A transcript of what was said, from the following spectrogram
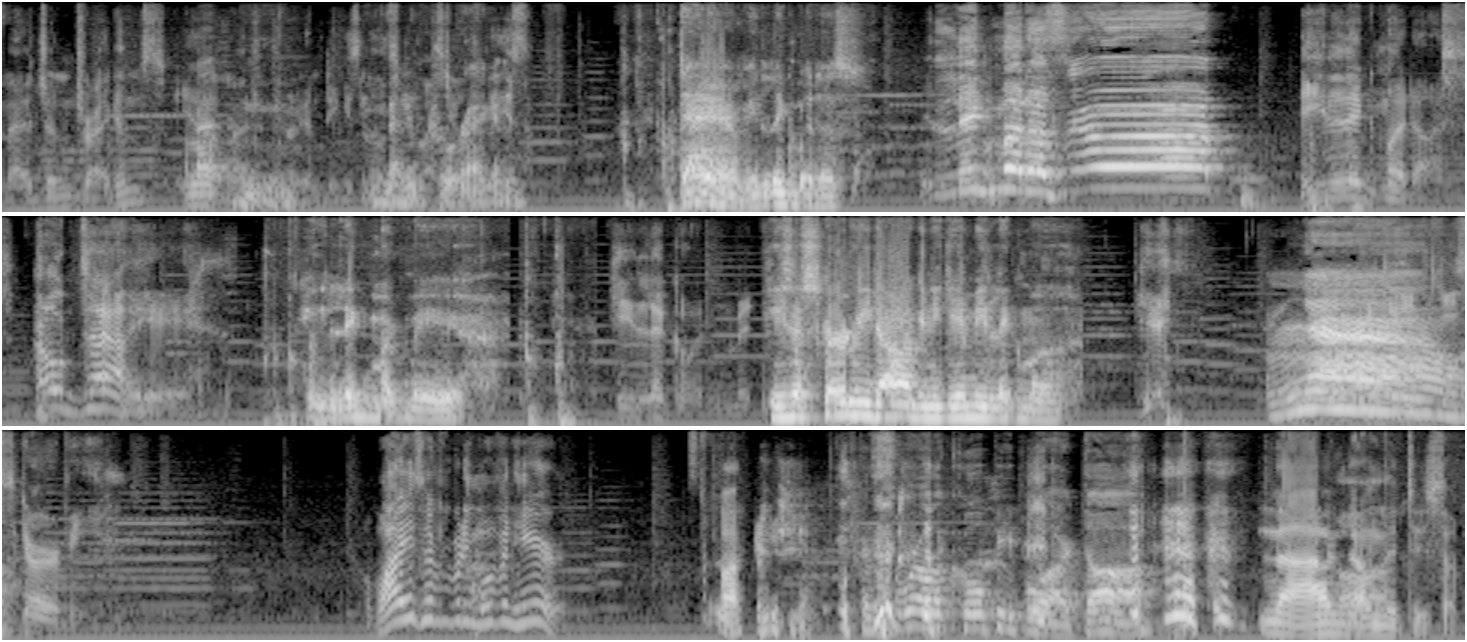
Imagine dragons. Ima- imagine dragon these Imagine across dragon. Damn, he ligmaed us. Ligma us up! He ligmaed us. How dare he? He ligmaed me. He liquored me. He's a scurvy dog and he gave me ligma. He gave Meow! me scurvy. Why is everybody moving here? Fuck. Because it's where all the cool people are, duh. nah, I'm. I'm gonna do something.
